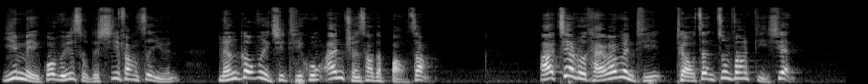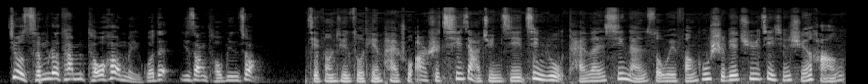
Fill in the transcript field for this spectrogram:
以美国为首的西方阵营能够为其提供安全上的保障，而介入台湾问题、挑战中方底线，就成为了他们头号美国的一张投名状。解放军昨天派出二十七架军机进入台湾西南所谓防空识别区进行巡航，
